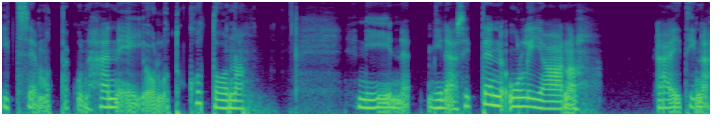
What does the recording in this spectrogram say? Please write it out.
itse, mutta kun hän ei ollut kotona, niin minä sitten uljaana äitinä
